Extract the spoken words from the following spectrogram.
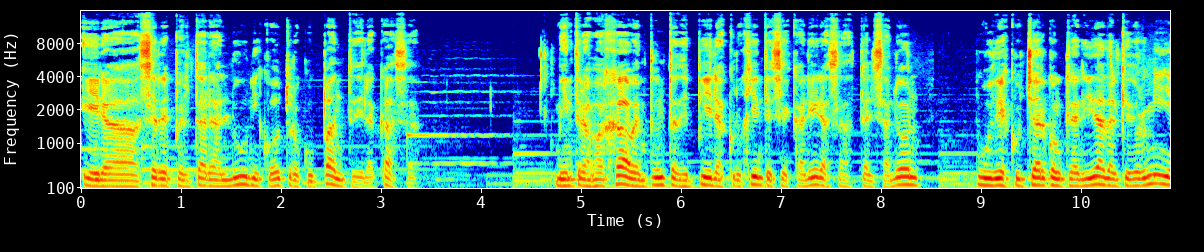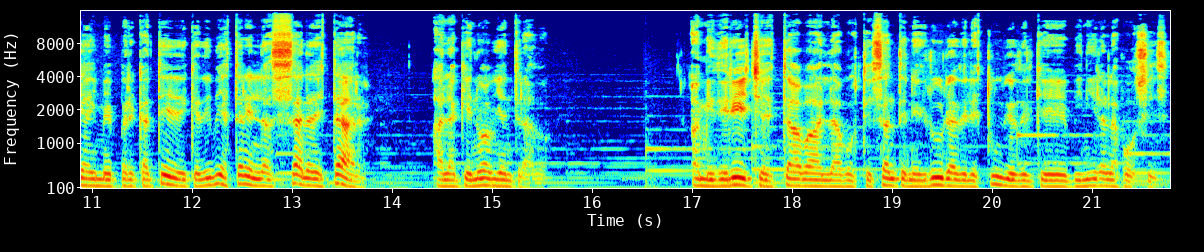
era hacer despertar al único otro ocupante de la casa. Mientras bajaba en punta de pie las crujientes escaleras hasta el salón, pude escuchar con claridad al que dormía y me percaté de que debía estar en la sala de estar, a la que no había entrado. A mi derecha estaba la bostezante negrura del estudio del que vinieran las voces.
